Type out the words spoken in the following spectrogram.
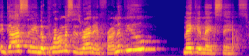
And God's saying the promise is right in front of you? Make it make sense.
